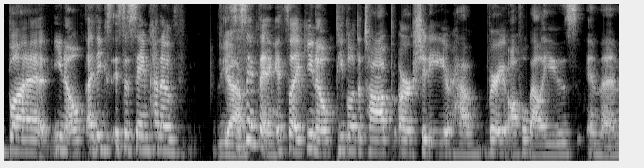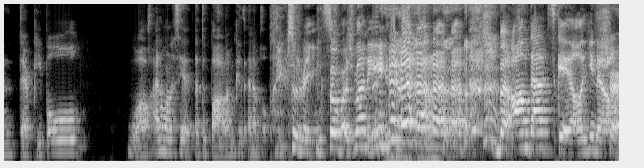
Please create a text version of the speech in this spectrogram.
But you know, I think it's, it's the same kind of Yeah. it's the same thing. It's like, you know, people at the top are shitty or have very awful values, and then their people, well, I don't want to say at the bottom because NFL players are making so much money. but on that scale, you know, Sure.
